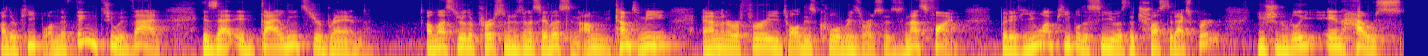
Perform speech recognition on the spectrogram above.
other people. And the thing too with that is that it dilutes your brand. Unless you're the person who's going to say, "Listen, I'm come to me and I'm going to refer you to all these cool resources." And that's fine. But if you want people to see you as the trusted expert, you should really in-house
